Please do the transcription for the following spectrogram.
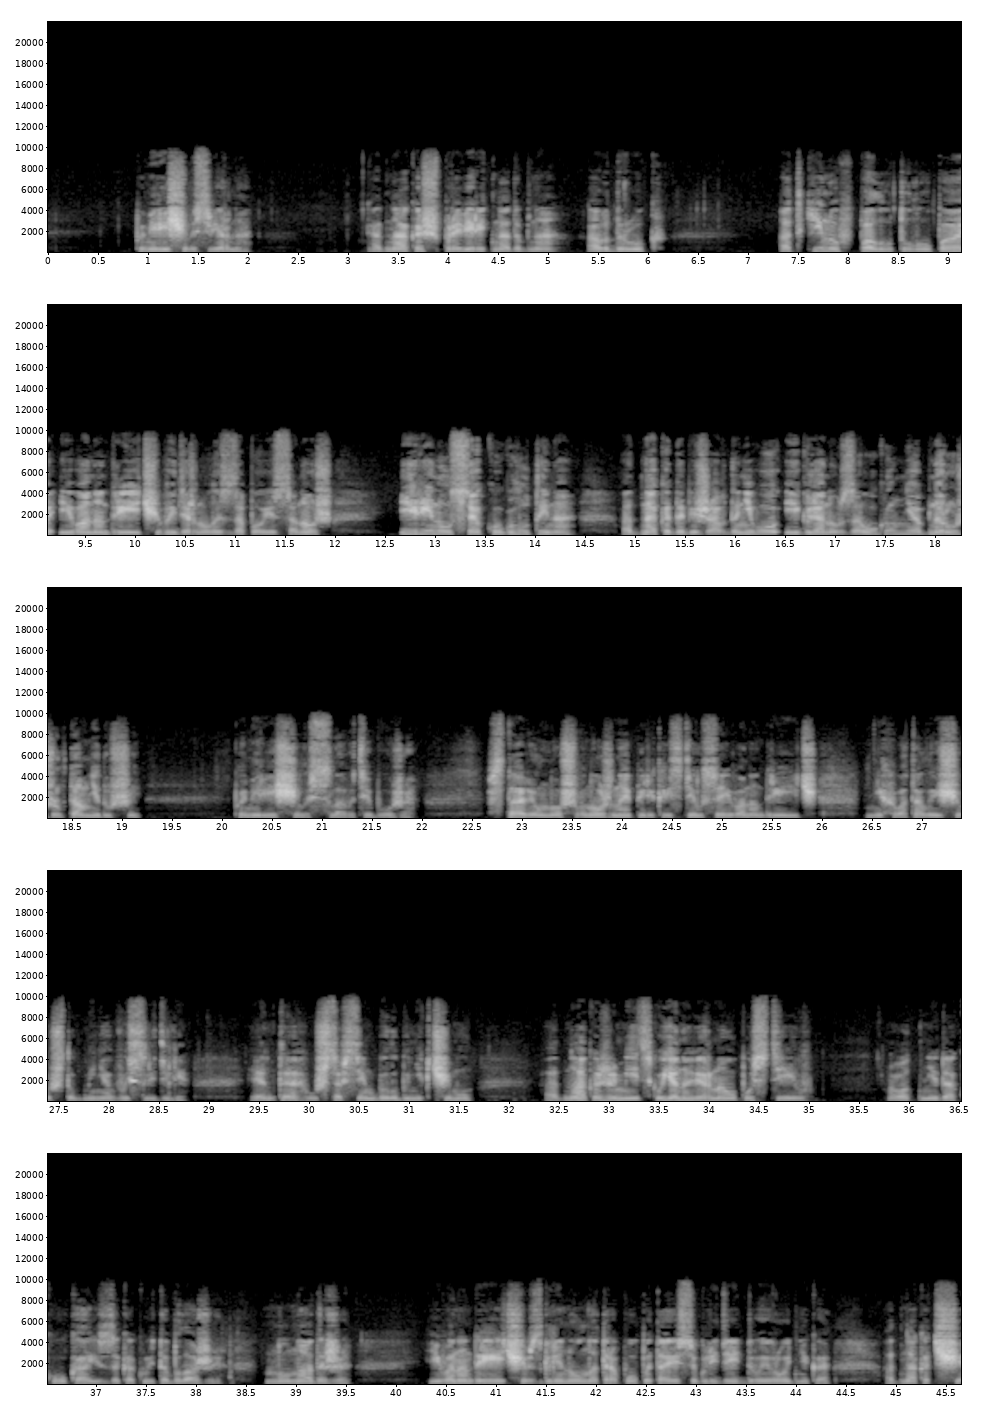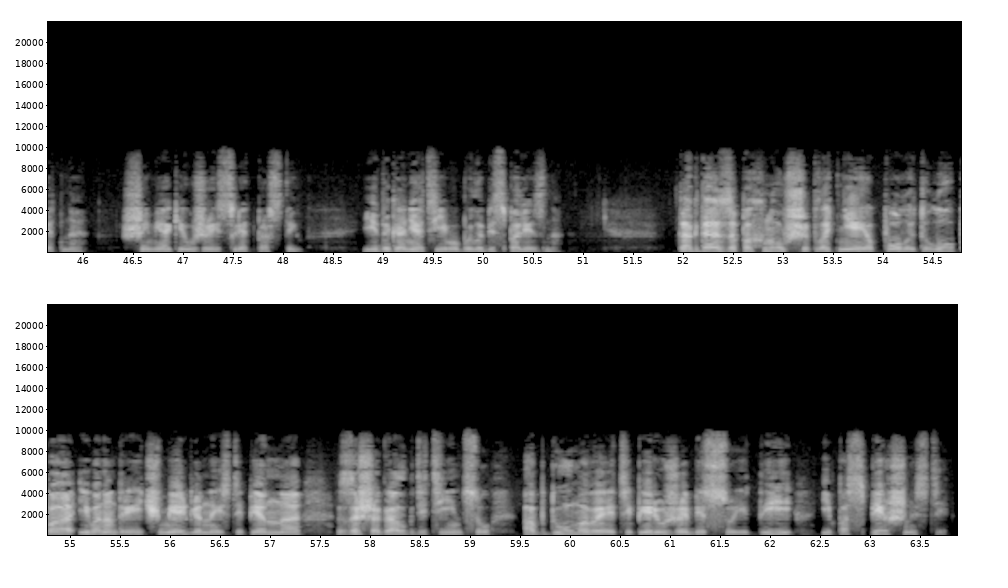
Померещилось верно. Однако ж проверить надобно. А вдруг...» Откинув полу тулупа, Иван Андреевич выдернул из-за пояса нож и ринулся к углу тына — однако, добежав до него и глянув за угол, не обнаружил там ни души. Померещилось, слава тебе, Боже! Вставил нож в ножное, перекрестился Иван Андреевич. Не хватало еще, чтобы меня выследили. Это уж совсем было бы ни к чему. Однако же Митьку я, наверное, упустил. Вот не до кука из-за какой-то блажи. Ну, надо же! Иван Андреевич взглянул на тропу, пытаясь углядеть двоеродника — Однако тщетно. Шемяки уже и след простыл, и догонять его было бесполезно. Тогда, запахнувши плотнее полы тулупа, Иван Андреевич медленно и степенно зашагал к детинцу, обдумывая теперь уже без суеты и поспешности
